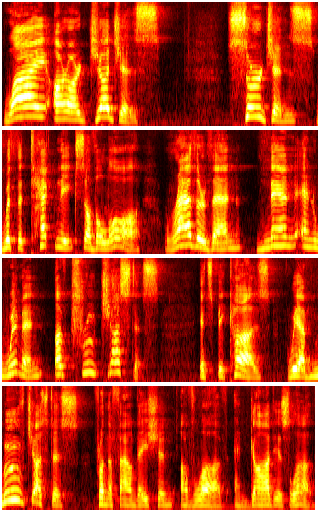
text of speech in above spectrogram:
Why are our judges surgeons with the techniques of the law rather than men and women of true justice. It's because we have moved justice from the foundation of love, and God is love.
